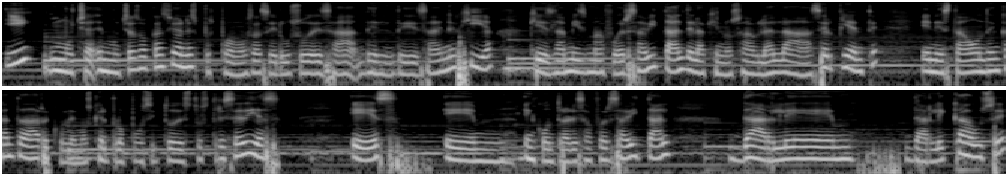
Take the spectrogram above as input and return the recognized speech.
y en muchas ocasiones pues podemos hacer uso de esa, de, esa energía que es la misma fuerza vital de la que nos habla la serpiente en esta onda encantada. Recordemos que el propósito de estos 13 días es em, encontrar esa fuerza vital darle darle cauce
